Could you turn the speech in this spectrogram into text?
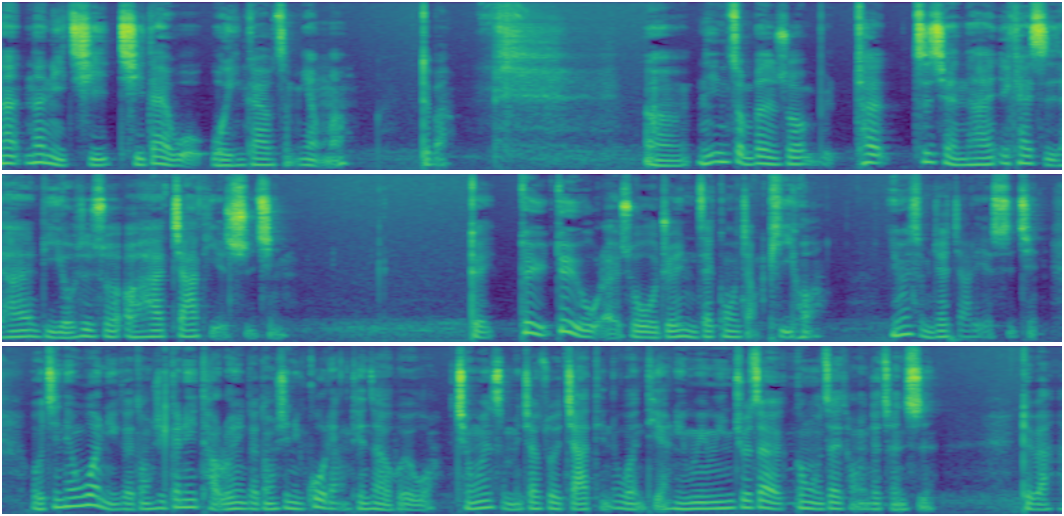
那那你期期待我我应该要怎么样吗？对吧？嗯，你总不能说他之前他一开始他的理由是说哦，他家庭的事情。对，对于对于我来说，我觉得你在跟我讲屁话。因为什么叫家里的事情？我今天问你一个东西，跟你讨论一个东西，你过两天才回我。请问什么叫做家庭的问题啊？你明明就在跟我在同一个城市，对吧？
